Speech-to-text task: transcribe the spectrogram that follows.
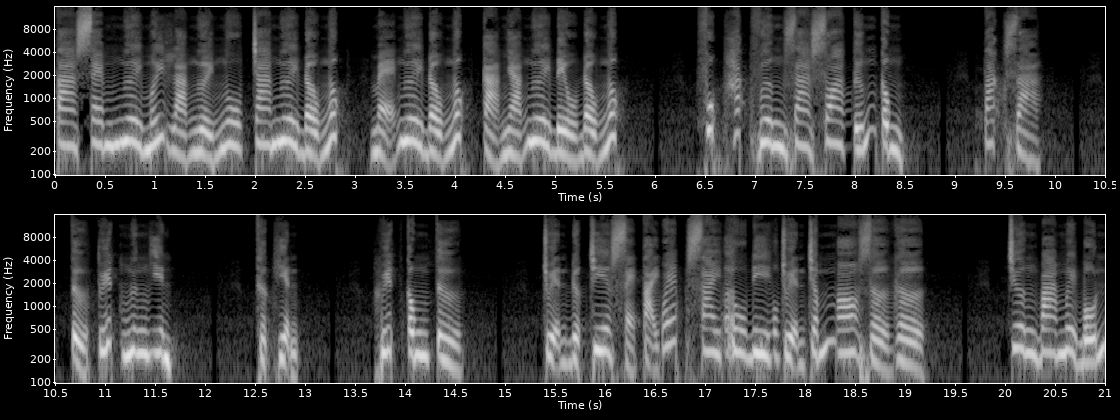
ta xem ngươi mới là người ngu, cha ngươi đầu ngốc, mẹ ngươi đầu ngốc, cả nhà ngươi đều đầu ngốc. Phúc Hắc Vương ra xoa tướng công. Tác giả. Tử tuyết ngưng yên. Thực hiện. Huyết công từ. Chuyện được chia sẻ tại website odchuyện.org. Chương 34.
